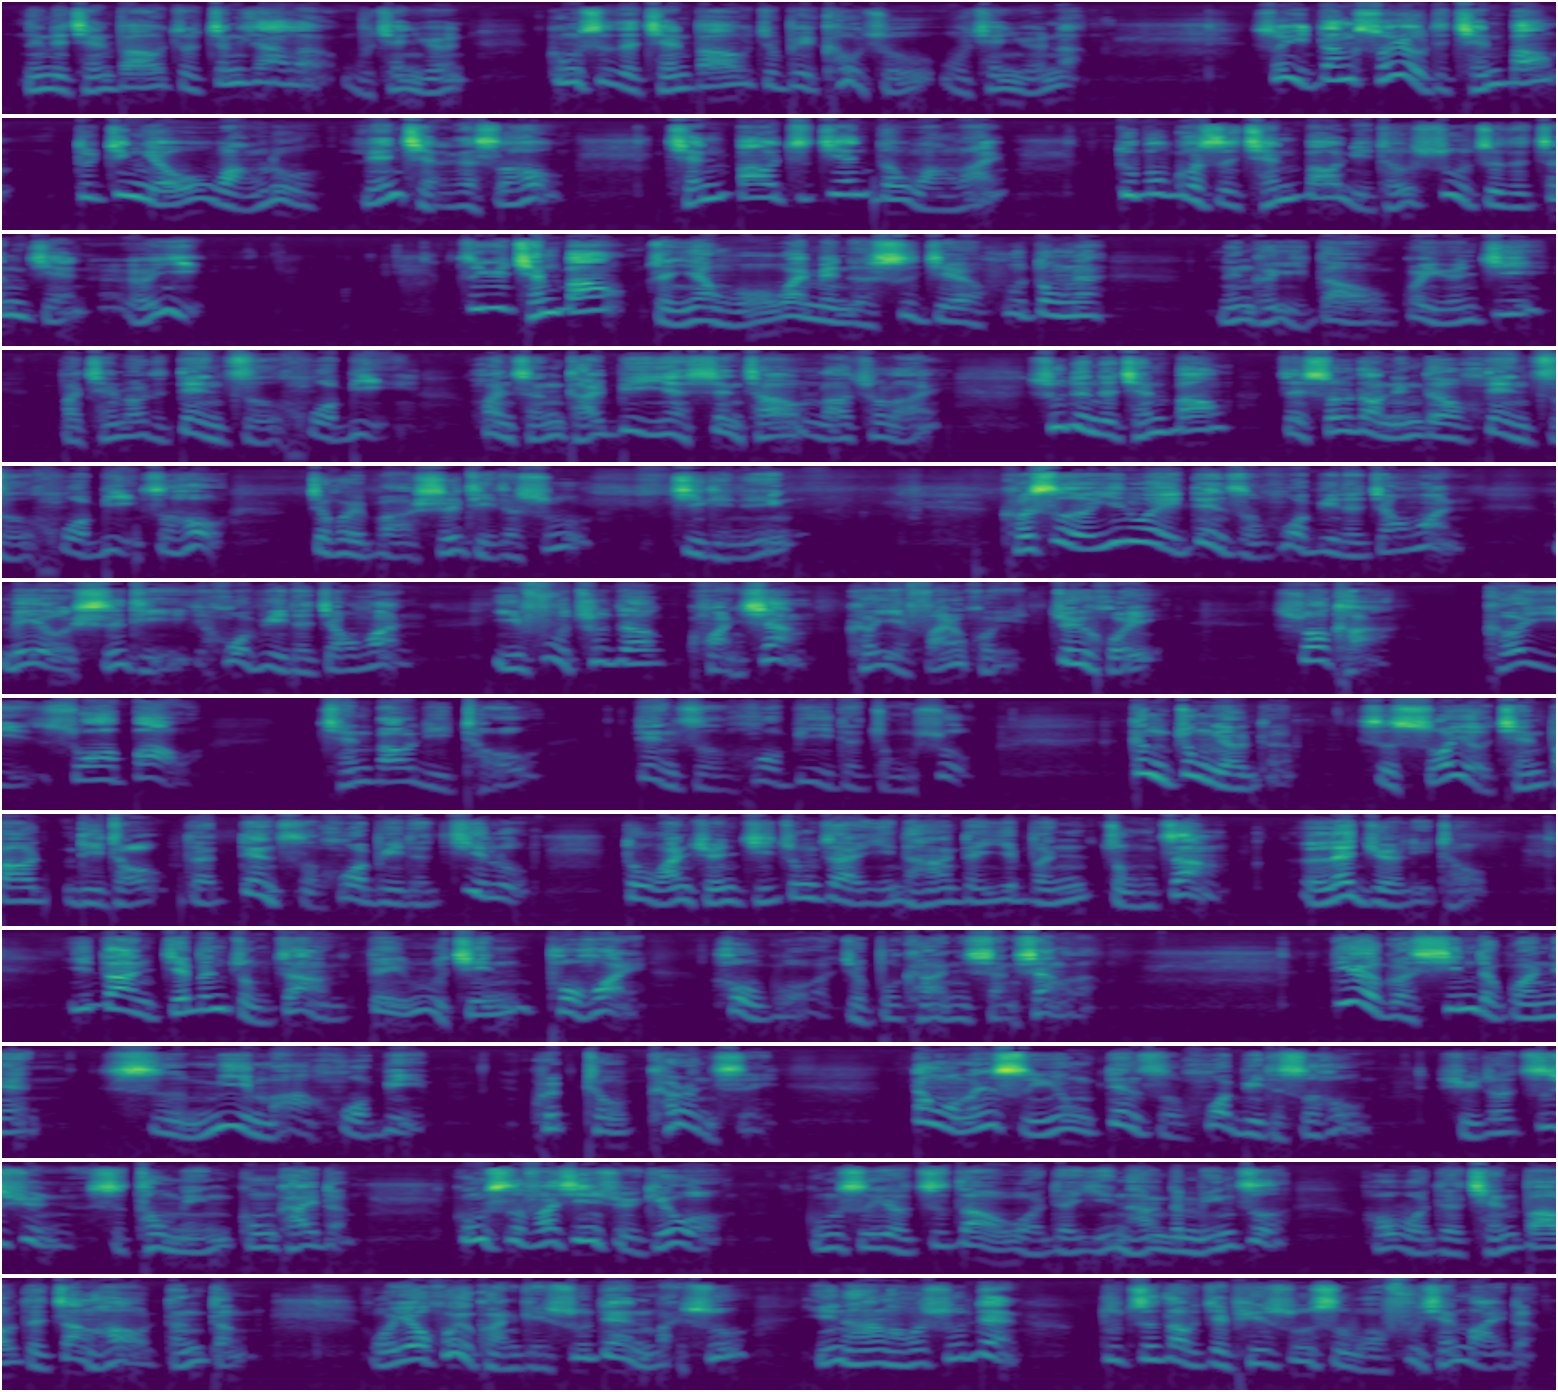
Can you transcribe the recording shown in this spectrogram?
您的钱包就增加了五千元，公司的钱包就被扣除五千元了。所以，当所有的钱包都经由网络连起来的时候，钱包之间的往来都不过是钱包里头数字的增减而已。至于钱包怎样和外面的世界互动呢？您可以到柜员机把钱包的电子货币换成台币现钞拿出来，书店的钱包在收到您的电子货币之后，就会把实体的书寄给您。可是，因为电子货币的交换没有实体货币的交换，已付出的款项可以反悔追回，刷卡可以刷爆钱包里头电子货币的总数。更重要的是，所有钱包里头的电子货币的记录都完全集中在银行的一本总账 ledger 里头。一旦这本总账被入侵破坏，后果就不堪想象了。第二个新的观念是密码货币 （cryptocurrency）。当我们使用电子货币的时候，许多资讯是透明公开的。公司发薪水给我，公司要知道我的银行的名字和我的钱包的账号等等。我要汇款给书店买书，银行和书店都知道这批书是我付钱买的。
